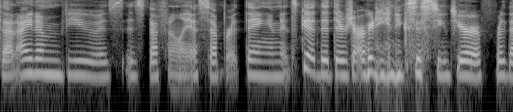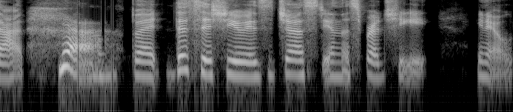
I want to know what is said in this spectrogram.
that item view is is definitely a separate thing, and it's good that there's already an existing JIRA for that. Yeah, But this issue is just in the spreadsheet. You know,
